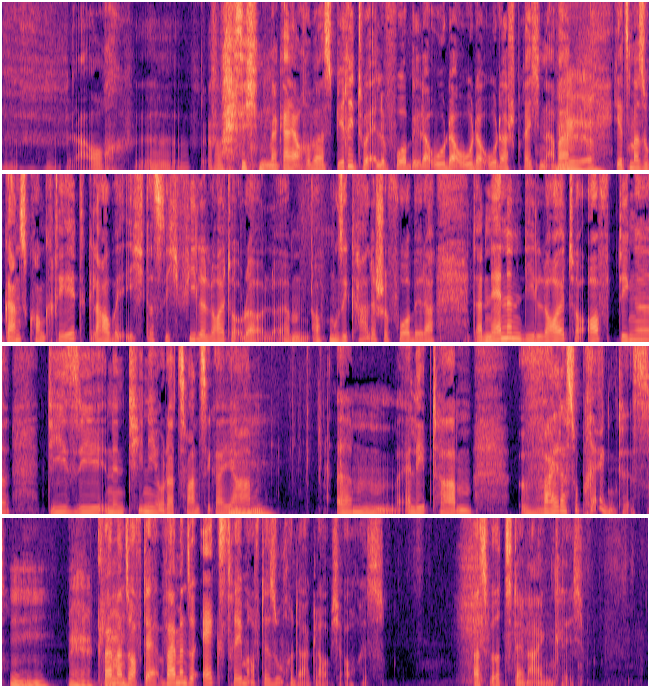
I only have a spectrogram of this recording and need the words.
auch, äh, weiß ich nicht, man kann ja auch über spirituelle Vorbilder oder, oder, oder sprechen, aber Ja, ja. jetzt mal so ganz konkret glaube ich, dass sich viele Leute oder ähm, auch musikalische Vorbilder, da nennen die Leute oft Dinge, die sie in den Teenie- oder 20er Jahren ähm, erlebt haben, weil das so prägend ist. Mhm. Ja. Weil man so auf der, weil man so extrem auf der Suche da, glaube ich, auch ist. Was wird's denn eigentlich?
